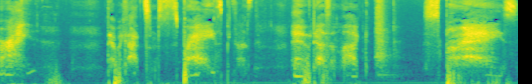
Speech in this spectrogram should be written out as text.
Alright. Then we got some sprays because who doesn't like sprays?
